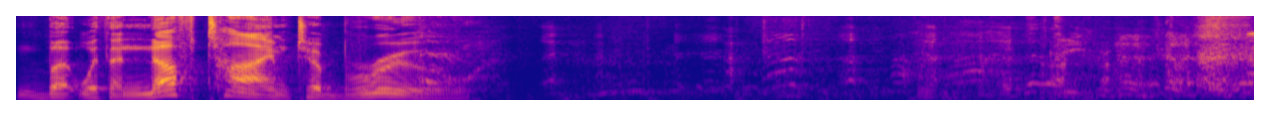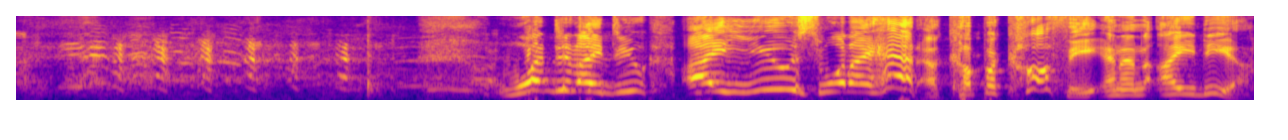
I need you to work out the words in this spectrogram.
but with enough time to brew. what did I do? I used what I had a cup of coffee and an idea.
